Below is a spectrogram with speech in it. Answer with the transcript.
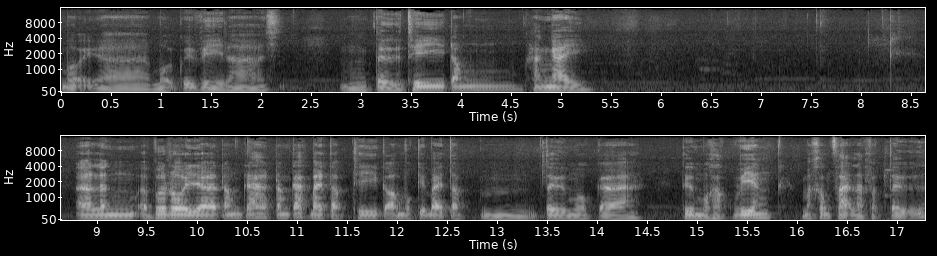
mỗi uh, mỗi quý vị là ừ, um, từ thi trong hàng ngày. À, lần à, vừa rồi à, trong các trong các bài tập thì có một cái bài tập um, từ một à, từ một học viên mà không phải là phật tử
